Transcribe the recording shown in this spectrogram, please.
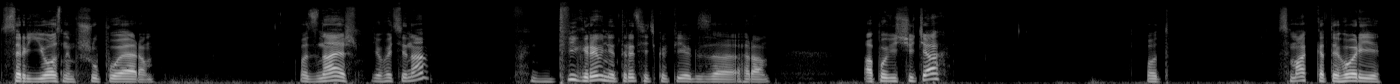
серйозним шупуером. От знаєш, його ціна 2 гривні 30 копійок за грам. А по відчуттях, от смак категорії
